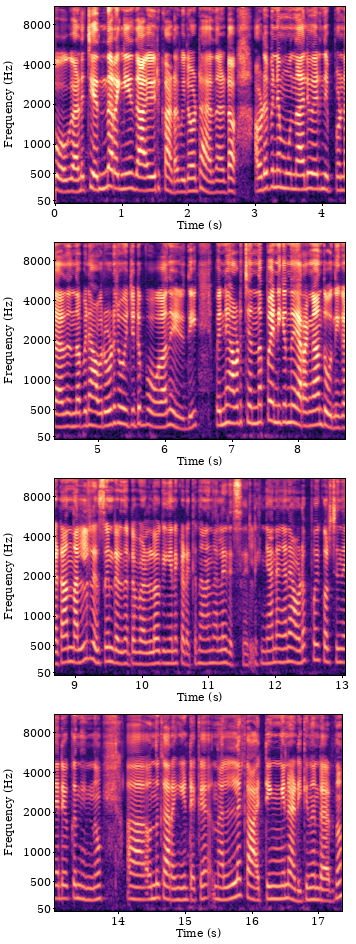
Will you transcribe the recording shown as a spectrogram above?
പോവുകയാണ്. ചെന്നിറങ്ങിയതായ ഒരു കടവിലോട്ടായിരുന്നു കേട്ടോ. അവിടെ പിന്നെ മൂന്നാൽ പേര് നിപ്പുണ്ടായിരുന്നു. എന്നാൽ പിന്നെ അവരോട് ചോദിച്ചിട്ട് പോകാമെന്ന് എഴുതി. പിന്നെ അവിടെ ചെന്നപ്പോൾ എനിക്കൊന്ന് ഇറങ്ങാൻ തോന്നി കേട്ടോ. നല്ല രസമുണ്ടായിരുന്നു കേട്ടോ. വെള്ളമൊക്കെ ഇങ്ങനെ കിടക്കുന്നതാണ് നല്ല രസമല്ലേ? ഞാൻ അങ്ങനെ അവിടെ പോയി കുറച്ച് നേരമൊക്കെ നിന്നു. ഒന്ന് കറങ്ങിയിട്ടൊക്കെ നല്ല കാറ്റിങ്ങനെ അടിക്കുന്നുണ്ടായിരുന്നു.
